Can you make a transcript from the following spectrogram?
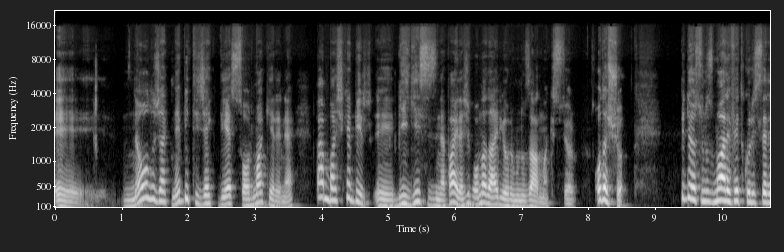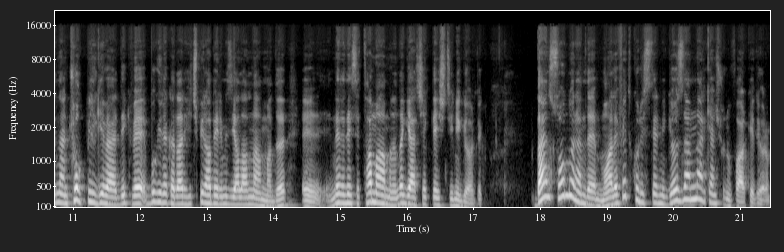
e, ne olacak ne bitecek diye sormak yerine ben başka bir e, bilgiyi sizinle paylaşıp ona dair yorumunuzu almak istiyorum. O da şu. Biliyorsunuz muhalefet kulislerinden çok bilgi verdik ve bugüne kadar hiçbir haberimiz yalanlanmadı. E, neredeyse tamamının da gerçekleştiğini gördük. Ben son dönemde muhalefet kulislerini gözlemlerken şunu fark ediyorum.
